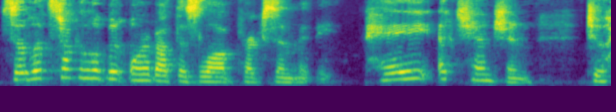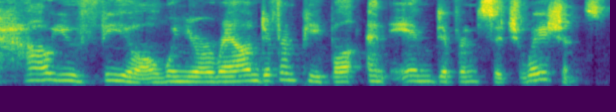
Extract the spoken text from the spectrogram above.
So let's talk a little bit more about this law of proximity. Pay attention to how you feel when you're around different people and in different situations.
